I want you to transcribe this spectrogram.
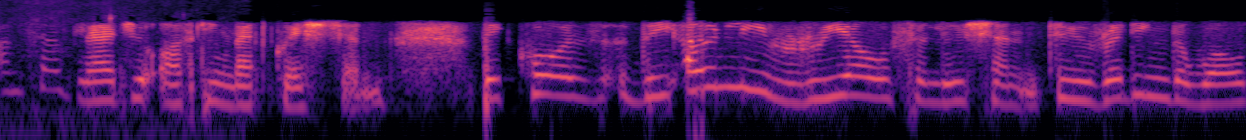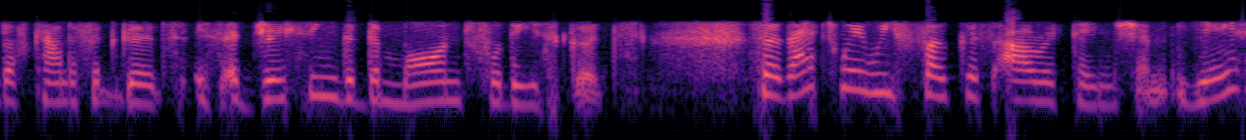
I'm so glad you're asking that question because the only real solution to ridding the world of counterfeit goods is addressing the demand for these goods. So that's where we focus our attention. Yes,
